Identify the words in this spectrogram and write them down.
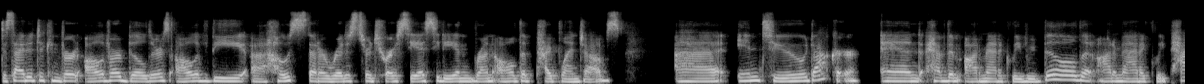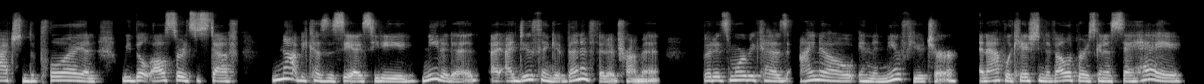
decided to convert all of our builders, all of the uh, hosts that are registered to our CI/CD and run all the pipeline jobs uh, into Docker and have them automatically rebuild and automatically patch and deploy. And we built all sorts of stuff, not because the CI/CD needed it. I, I do think it benefited from it, but it's more because I know in the near future, an application developer is going to say, "Hey."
